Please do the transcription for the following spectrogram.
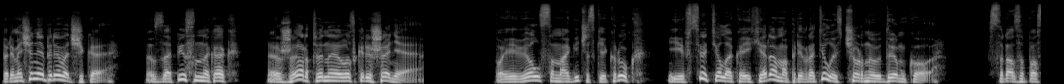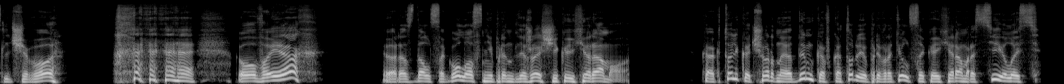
Примечание переводчика. Записано как «Жертвенное воскрешение». Появился магический круг, и все тело Кайхерама превратилось в черную дымку. Сразу после чего... «Ха-ха-ха! Увы, ах!» — раздался голос, не принадлежащий Кайхераму как только черная дымка, в которую превратился Кайхерам, рассеялась,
